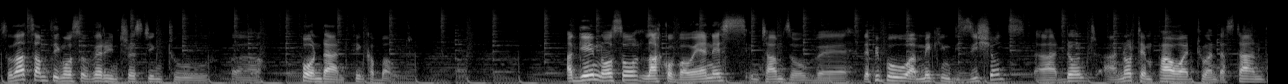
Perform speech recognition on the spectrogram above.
So that's something also very interesting to uh, ponder and think about. Again, also lack of awareness in terms of uh, the people who are making decisions uh, don't, are not empowered to understand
